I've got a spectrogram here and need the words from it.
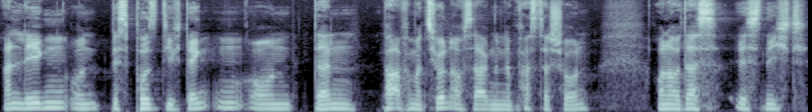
anlegen und bis positiv denken und dann ein paar Affirmationen aufsagen und dann passt das schon. Und auch das ist nicht,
